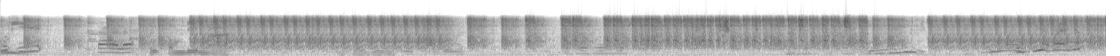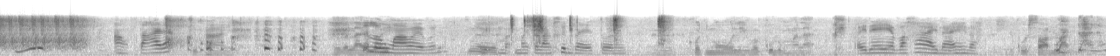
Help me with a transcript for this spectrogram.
เมื่อโหกี้ได้แล้วเฮ้ยซอมบี้มามันจะยิง เอาตามไปเลย เฮ้ยเฮ้ยเฮ้ย อืม ไอ้เหี้ย อะไรเนี่ยนี่อ้าวตายแล้วชิบหายไม่เป็นไรจะลงเว้ยมาไหมวะเนี่ยเออเฮ้ยมันมันกำลังขึ้นไปตัวนึงเออโคตรโง่เลยว่ากูลงมาละไอ้เด้อย่ามาฆ่าไอ้นายนะเดี๋ยวกูสอนอุ๊บัยกได้แล้ว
